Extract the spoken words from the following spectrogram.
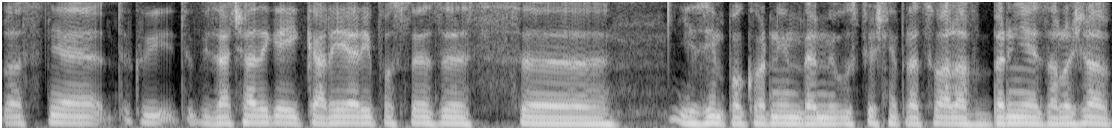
vlastně takový, takový začátek její kariéry, posléze s uh, Jiřím Pokorným velmi úspěšně pracovala v Brně, založila,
